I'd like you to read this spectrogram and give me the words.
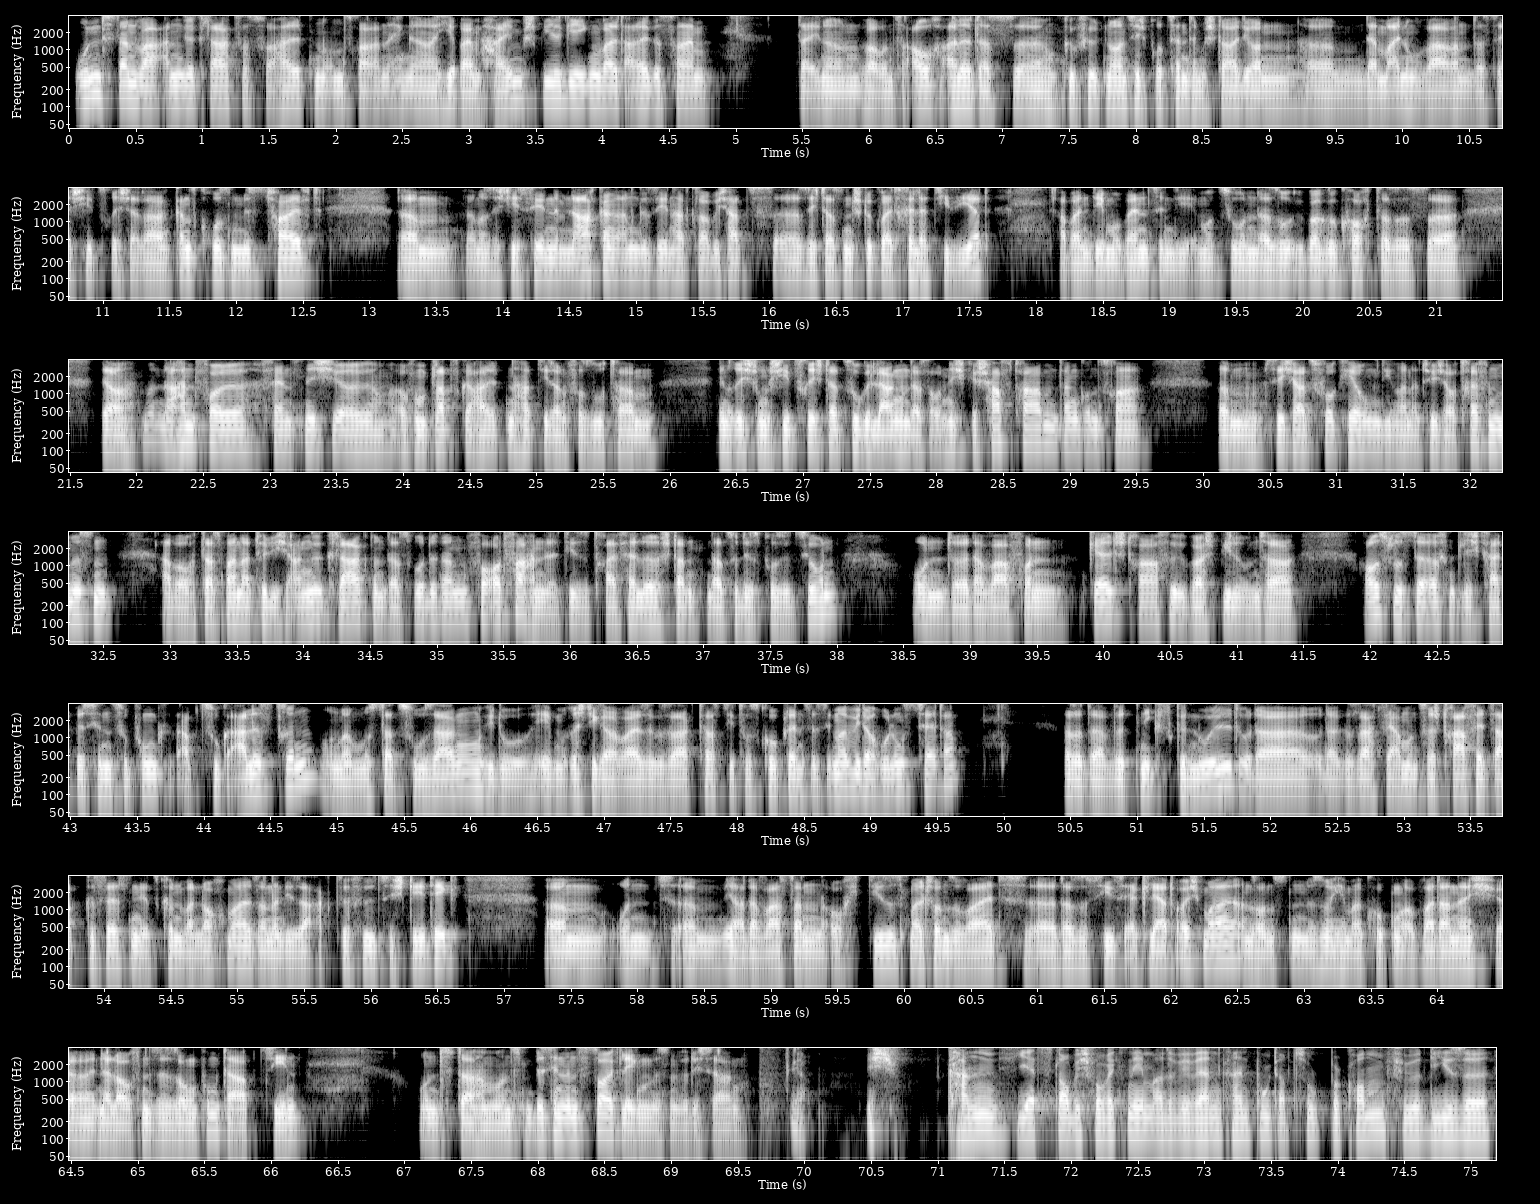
Und dann war angeklagt das Verhalten unserer Anhänger hier beim Heimspiel gegen Waldalgesheim. Da erinnern wir uns auch alle, dass äh, gefühlt 90 Prozent im Stadion ähm, der Meinung waren, dass der Schiedsrichter da ganz großen Mist pfeift. Ähm, wenn man sich die Szenen im Nachgang angesehen hat, glaube ich, hat äh, sich das ein Stück weit relativiert. Aber in dem Moment sind die Emotionen da so übergekocht, dass es äh, ja eine Handvoll Fans nicht äh, auf dem Platz gehalten hat, die dann versucht haben, in Richtung Schiedsrichter zu gelangen, das auch nicht geschafft haben, dank unserer ähm, Sicherheitsvorkehrungen, die wir natürlich auch treffen müssen. Aber auch das war natürlich angeklagt und das wurde dann vor Ort verhandelt. Diese drei Fälle standen da zur Disposition und äh, da war von Geldstrafe über Spiel unter Ausschluss der Öffentlichkeit bis hin zu Punktabzug alles drin. Und man muss dazu sagen, wie du eben richtigerweise gesagt hast, die Toskoblenz ist immer Wiederholungstäter. Also da wird nichts genullt oder, oder gesagt, wir haben unsere Strafe jetzt abgesessen, jetzt können wir nochmal, sondern diese Akte füllt sich stetig. Ähm, und ähm, ja, da war es dann auch dieses Mal schon so weit, äh, dass es hieß, erklärt euch mal. Ansonsten müssen wir hier mal gucken, ob wir da nicht äh, in der laufenden Saison Punkte abziehen. Und da haben wir uns ein bisschen ins Zeug legen müssen, würde ich sagen. Ja, ich kann jetzt, glaube ich, vorwegnehmen, also wir werden keinen Punktabzug bekommen für diese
